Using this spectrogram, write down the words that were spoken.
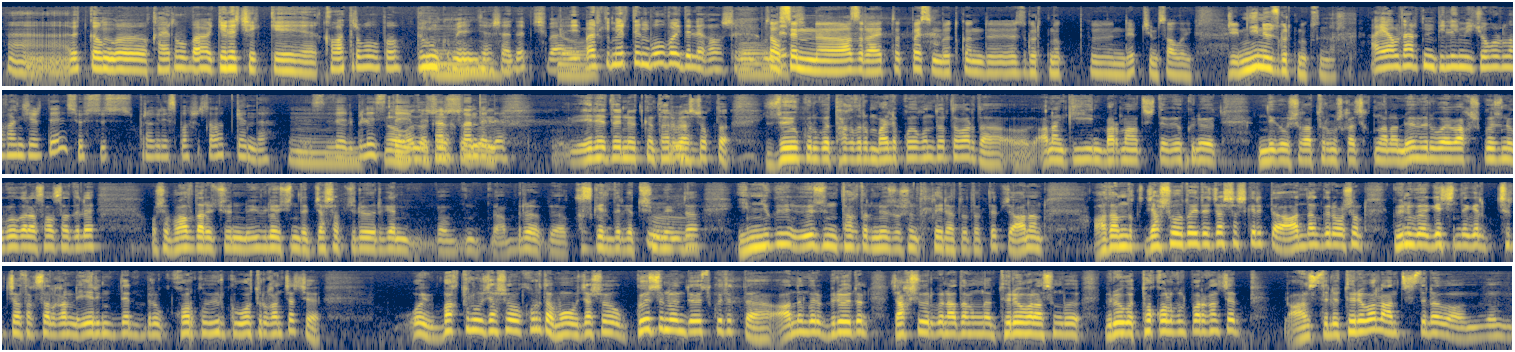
өткөнгө кайрылба келечекке кабатыр болбо. Бүгүнкү менен жаша депчи балким эртең болбой деле калышы мүмкүн мисалы сен э, азыр айтып атпайсыңбы өткөндү өзгөртмөкмүн депчи. Мисалы эмнени өзгөртмөксүң ошо? Аялдардын билими жогорулаган жерде сөзсүз прогресс башталат экен да. Сиз деле билесиз да эми тарыхтан деле энеден өткөн тарбиясы жок да. Зөөкүргө тагдырын байлап койгондор да бар да. Анан кийин бармак тиштеп өкүнөт эмнеге ушуга турмушка чыктым анан өмүр бою акыш көзүнө көк ала салса деле ошо балдар үчүн үй бүлө үчүн деп жашап жүрө берген бир кыз келиндерге түшүнбөйм да. Эмнеге өзүнүн тагдырын өзү ошентип кыйратып атат депчи анан адамдык жашоодой да жашаш керек да. Андан көрө ошол күнүгө кечинде келип чырт чатак салган эриңден бир коркуп үркүп отурганчачы ой бактылуу жашоо кур да могу жашоо көз ирмемде өтүп кетет да. Андан көрө бирөөдөн жакшы көргөн адамыңдан төрөп аласыңбы бирөөгө токол кылып барганча ансыз деле төрөп ал ансыз деле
